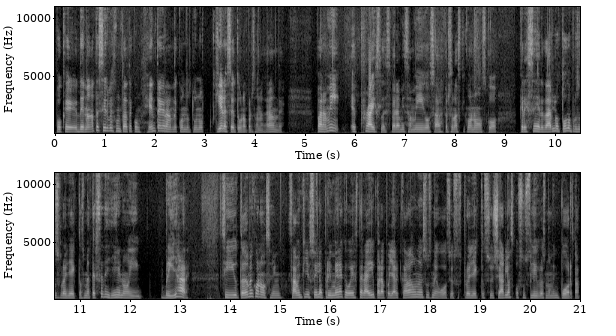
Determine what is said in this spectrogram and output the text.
Porque de nada te sirve juntarte con gente grande cuando tú no quieres ser tú una persona grande. Para mí es priceless ver a mis amigos, a las personas que conozco, crecer, darlo todo por sus proyectos, meterse de lleno y brillar. Si ustedes me conocen, saben que yo soy la primera que voy a estar ahí para apoyar cada uno de sus negocios, sus proyectos, sus charlas o sus libros, no me importa.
